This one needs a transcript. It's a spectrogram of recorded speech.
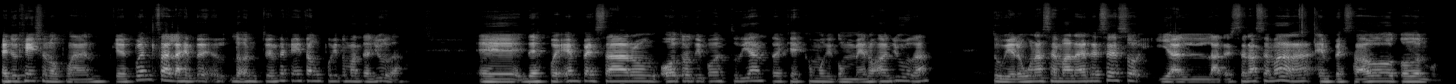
Educational Plan, que después ¿sabes? la gente, los estudiantes que necesitan un poquito más de ayuda. Eh, después empezaron otro tipo de estudiantes que es como que con menos ayuda, tuvieron una semana de receso y a la tercera semana empezado todo el mundo.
